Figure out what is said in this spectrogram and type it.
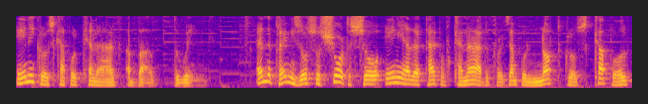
any close coupled canards above the wing. And the plane is also short, so any other type of canard, for example not close coupled,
